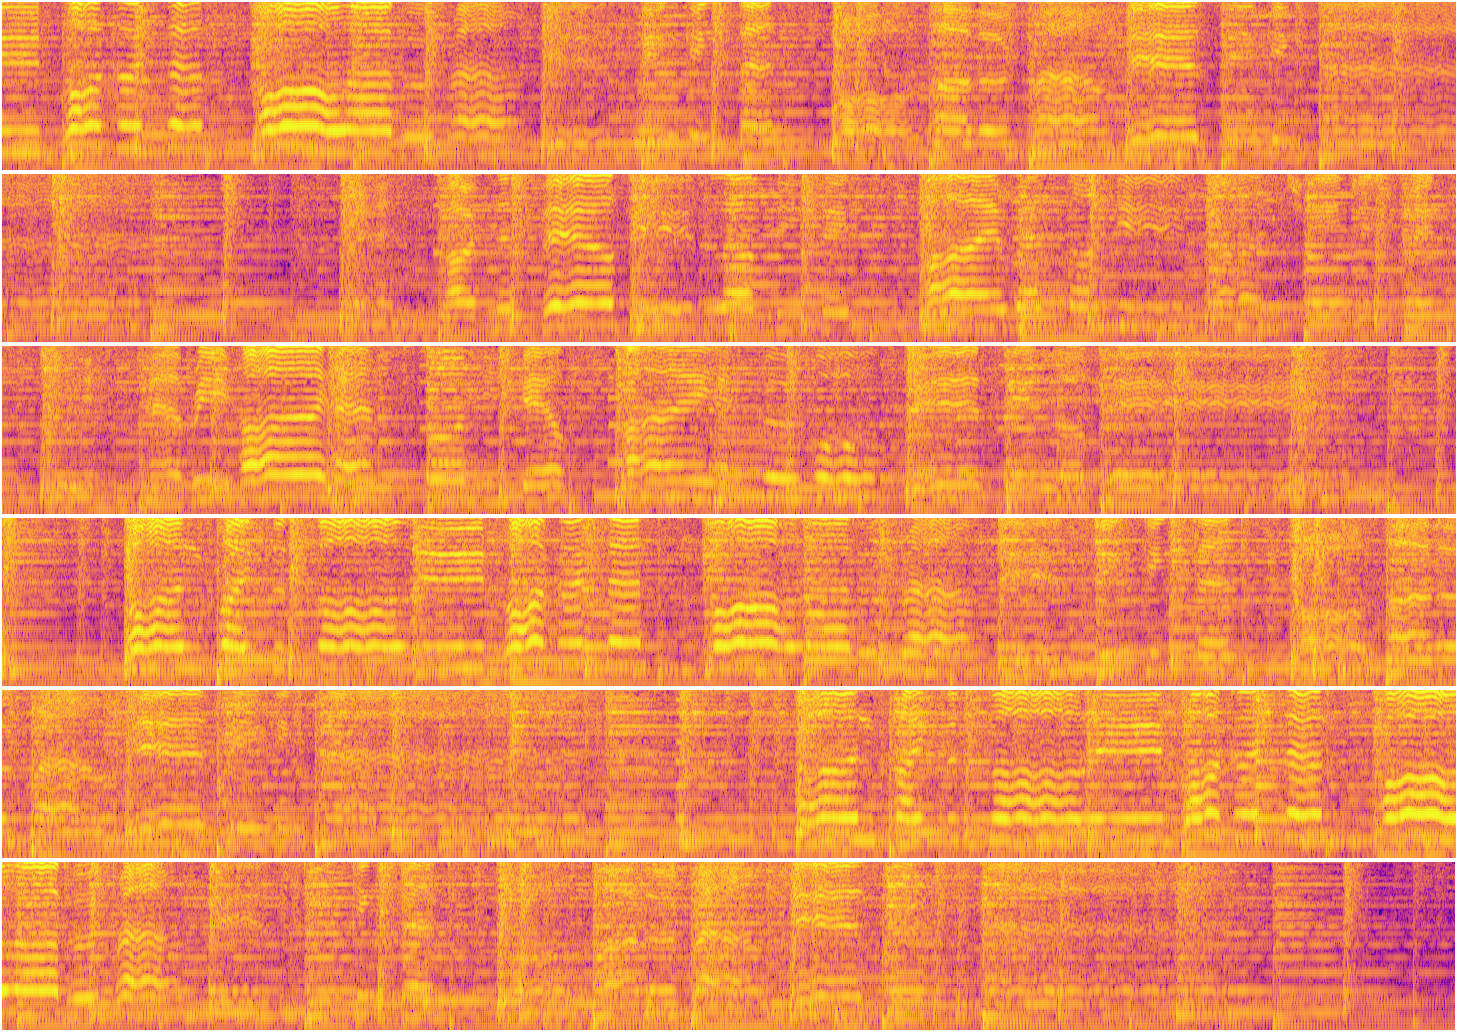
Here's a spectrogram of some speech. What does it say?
solid rock I stand, all other ground is sinking sand. All other ground is sinking sand.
